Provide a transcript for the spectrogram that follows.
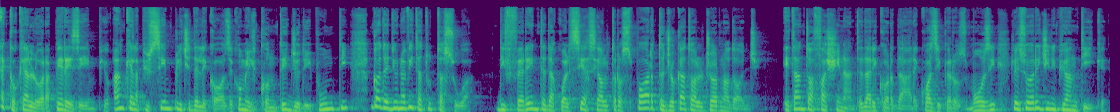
Ecco che allora, per esempio, anche la più semplice delle cose, come il conteggio dei punti, gode di una vita tutta sua, differente da qualsiasi altro sport giocato al giorno d'oggi, e tanto affascinante da ricordare, quasi per osmosi, le sue origini più antiche,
